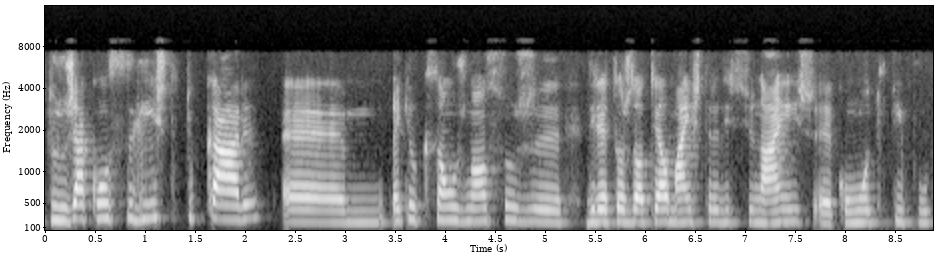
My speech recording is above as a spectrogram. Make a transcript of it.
tu já conseguiste tocar uh, aquilo que são os nossos uh, diretores de hotel mais tradicionais, uh, com outro tipo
